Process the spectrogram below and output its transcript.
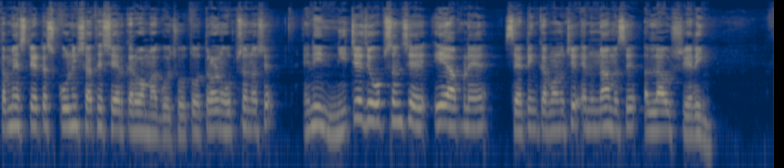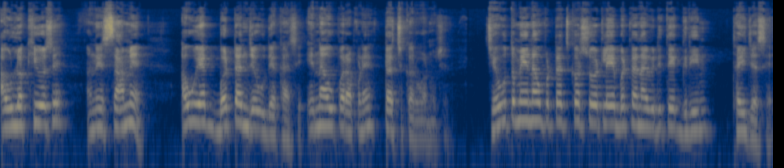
તમે સ્ટેટસ કોની સાથે શેર કરવા માંગો છો. તો ત્રણ ઓપ્શન હશે. એની નીચે જે ઓપ્શન છે, એ આપણે સેટિંગ કરવાનું છે. એનું નામ હશે અલાઉ શેરિંગ આવું લખ્યું હશે અને સામે આવું એક બટન જેવું દેખાશે. એના ઉપર આપણે ટચ કરવાનું છે. જેવું તમે એના ઉપર ટચ કરશો એટલે એ બટન આવી રીતે ગ્રીન થઈ જશે.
